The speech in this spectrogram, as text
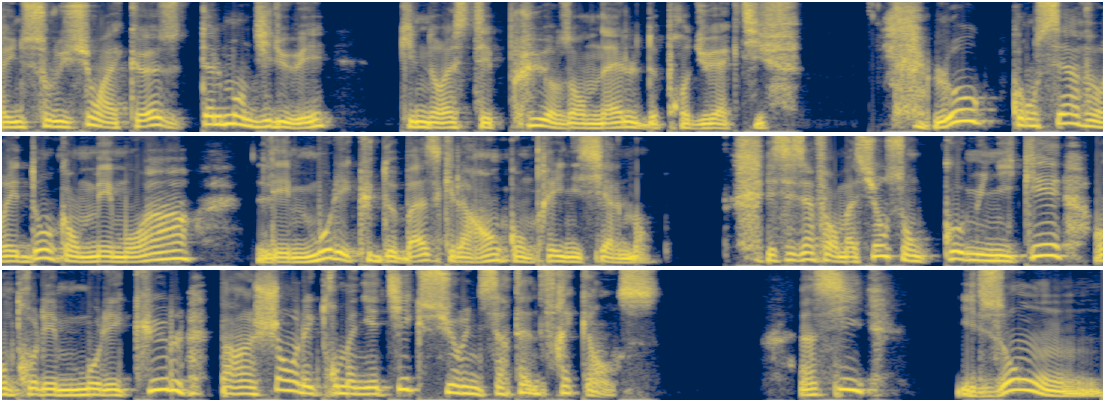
une solution aqueuse tellement diluée qu'il ne restait plus en elle de produits actifs. L'eau conserverait donc en mémoire les molécules de base qu'elle a rencontrées initialement. Et ces informations sont communiquées entre les molécules par un champ électromagnétique sur une certaine fréquence. Ainsi, ils ont,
